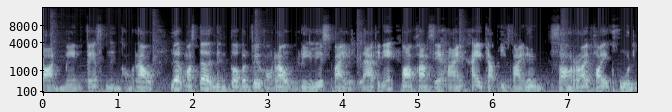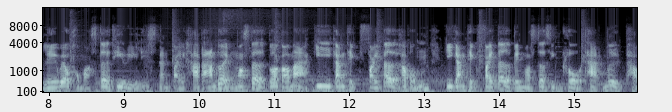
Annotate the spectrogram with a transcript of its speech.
ตอนเมนเฟส1ของเรา เลือกมอนสเตอร์1ตัวบนฟิลของเรารีลิสไป แล้วทีนี้มอบความเสียหายให้กับอีกฝ่ายหนึ่ง200พอยต์คูณเลเวลของมอนสเตอร์ที่รีลิสนั้นไปครับ ตามด้วยมอนสเตอร์ตัวต่อมากีกันเทคไฟเตอร์ครับผมกีกันเทคไฟเตอร์เป็นมอนสเตอร์ซิงโครธาตุมืดเผา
